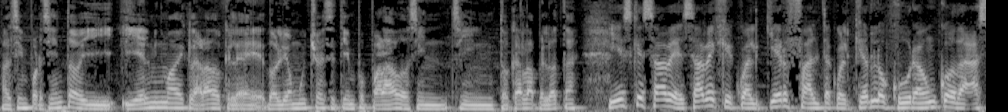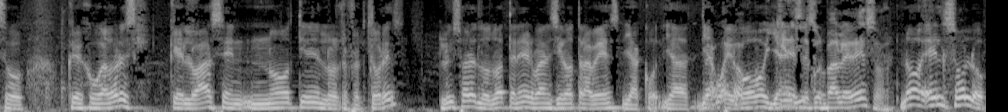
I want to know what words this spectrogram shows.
al 100% y, y él mismo ha declarado que le dolió mucho ese tiempo parado sin, sin tocar la pelota. Y es que sabe, sabe que cualquier falta, cualquier locura, un codazo, que jugadores que lo hacen no tienen los reflectores, Luis Suárez los va a tener, van a decir otra vez, ya, ya, ya bueno, pegó, ya ¿Quién es el culpable de eso? No, él solo,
